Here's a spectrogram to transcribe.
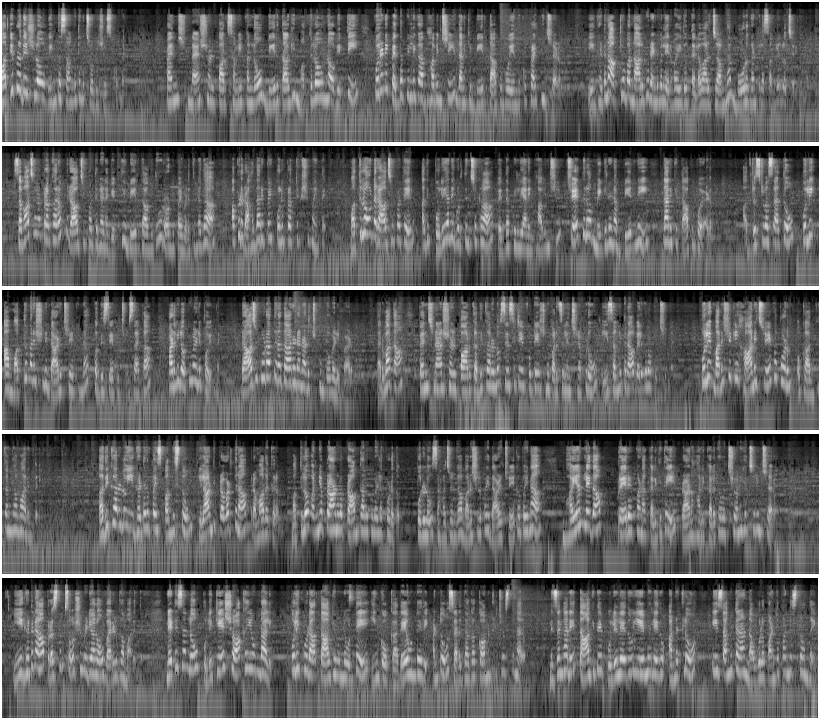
మధ్యప్రదేశ్లో వింత సంఘటన చోటు చేసుకుంది. పెంచ్ నేషనల్ పార్క్ సమీపంలో బీర్ తాగి మత్తులో ఉన్న ఓ వ్యక్తి పులిని పెద్ద పిల్లిగా భావించి దానికి బీర్ తాపబోయేందుకు ప్రయత్నించాడు. ఈ ఘటన అక్టోబర్ నాలుగు రెండు వేల ఇరవై ఐదు తెల్లవారుజామున మూడు గంటల సమయంలో జరిగింది. సమాచారం ప్రకారం రాజు పటేల్ అనే వ్యక్తి బీర్ తాగుతూ రోడ్డుపై వెళుతుండగా అప్పుడు రహదారిపై పులి ప్రత్యక్షమైంది. మత్తులో ఉన్న రాజు పటేల్ అది పులి అని గుర్తించక పెద్ద పిల్లి అని భావించి చేతిలో మిగిలిన బీర్ని దానికి తాపిపోయాడు. అదృష్టవశాత్తు పులి ఆ మత్తు మనిషిని దాడి చేయకుండా కొద్దిసేపు చూశాక అడవిలోకి వెళ్ళిపోయింది రాజు కూడా తన దారిన నడుచుకుంటూ వెళ్ళిపోయాడు. తర్వాత పెంచ్ నేషనల్ పార్క్ అధికారులు సీసీటీవీ ఫుటేజ్ను పరిశీలించినప్పుడు ఈ సంఘటన వెలుగులోకి వచ్చింది. పులి మనిషికి హాని చేయకపోవడం ఒక అద్భుతంగా మారింది. అధికారులు ఈ ఘటనపై స్పందిస్తూ ఇలాంటి ప్రవర్తన ప్రమాదకరం. మత్తులో వన్యప్రాణుల ప్రాంతాలకు వెళ్ళకూడదు పులులు సహజంగా మనుషులపై దాడి చేయకపోయినా భయం లేదా ప్రేరేపణ కలిగితే ప్రాణహాని కలగవచ్చు అని హెచ్చరించారు. ఈ ఘటన ప్రస్తుతం సోషల్ మీడియాలో వైరల్గా మారింది. నెటిజన్లు పులికే షాక్ అయి ఉండాలి. పులి కూడా తాగి ఉండి ఉంటే ఇంకో కథే ఉండేది అంటూ సరదాగా కామెంట్లు చేస్తున్నారు. నిజంగానే తాగితే పులి లేదు ఏమీ లేదు అన్నట్లు ఈ సంఘటన నవ్వుల పంట పండిస్తోంది.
